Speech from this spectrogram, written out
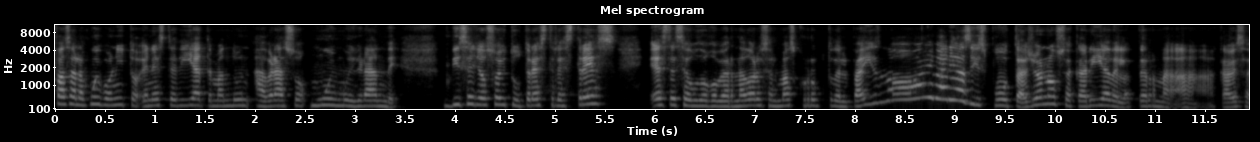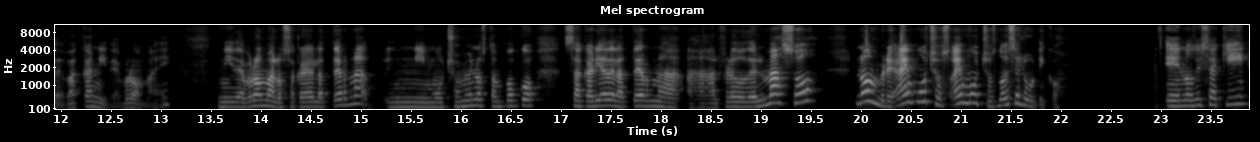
Pásala muy bonito en este día. Te mando un abrazo muy, muy grande. Dice: Yo soy tu 333. Este pseudo gobernador es el más corrupto del país. No, hay varias disputas. Yo no sacaría de la terna a cabeza de vaca ni de broma, ¿eh? ni de broma lo sacaría de la terna, ni mucho menos tampoco sacaría de la terna a Alfredo del Mazo. No, hombre, hay muchos, hay muchos, no es el único. Eh, nos dice aquí,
